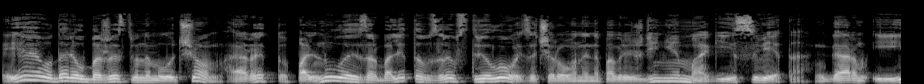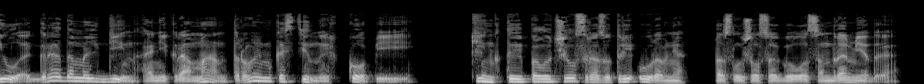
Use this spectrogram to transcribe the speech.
Я ударил божественным лучом, а Ретто пальнула из арбалета взрыв стрелой, зачарованной на повреждение магии света. Гарм и Ила — градом льдин, а Некроман — троем костяных копий. «Кинг, ты получил сразу три уровня», — послышался голос Андромеды.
